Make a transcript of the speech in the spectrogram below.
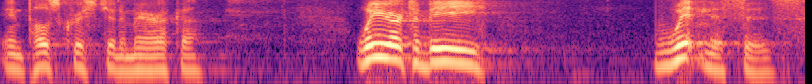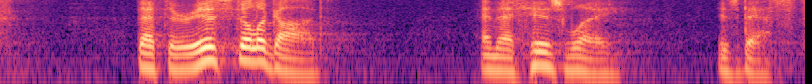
in post Christian America? We are to be witnesses that there is still a God and that His way is best.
